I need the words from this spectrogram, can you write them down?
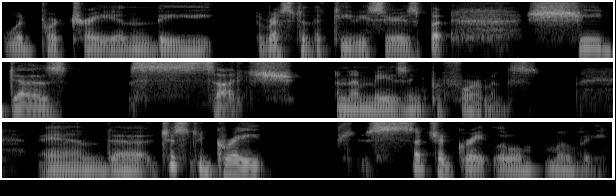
would portray in the, the rest of the TV series, but she does such an amazing performance and uh, just a great, such a great little movie.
